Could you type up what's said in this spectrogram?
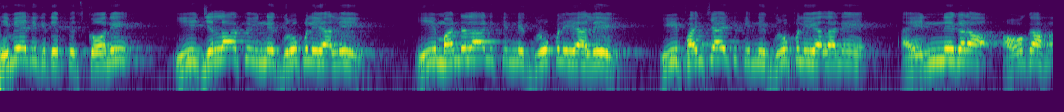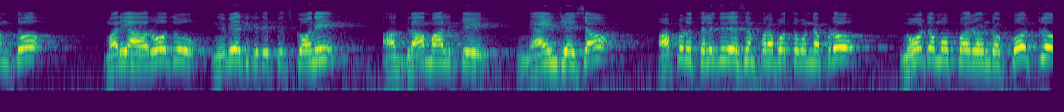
నివేదిక తెప్పించుకొని ఈ జిల్లాకు ఇన్ని గ్రూపులు ఇవ్వాలి ఈ మండలానికి ఇన్ని గ్రూపులు ఇవ్వాలి ఈ పంచాయతీకి ఇన్ని గ్రూపులు ఇవ్వాలని అవన్నీ కూడా అవగాహనతో మరి ఆ రోజు నివేదిక తెప్పించుకొని ఆ గ్రామాలకి న్యాయం చేశాం. అప్పుడు తెలుగుదేశం ప్రభుత్వం ఉన్నప్పుడు నూట ముప్పై రెండు కోట్లు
